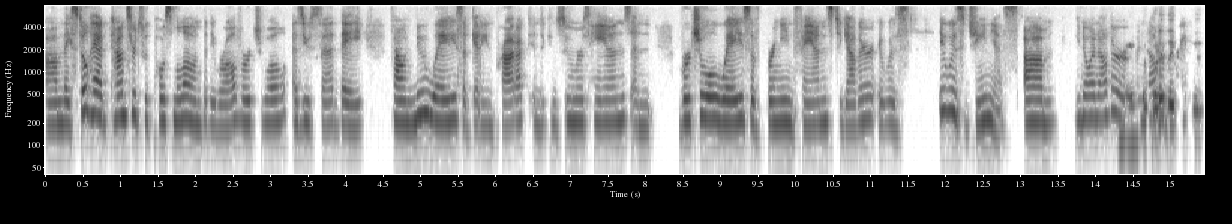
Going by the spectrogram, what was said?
Um, they still had concerts with Post Malone, but they were all virtual. As you said, they found new ways of getting product into consumers' hands and virtual ways of bringing fans together. It was it was genius. Um, you know, another, another what did they, great,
